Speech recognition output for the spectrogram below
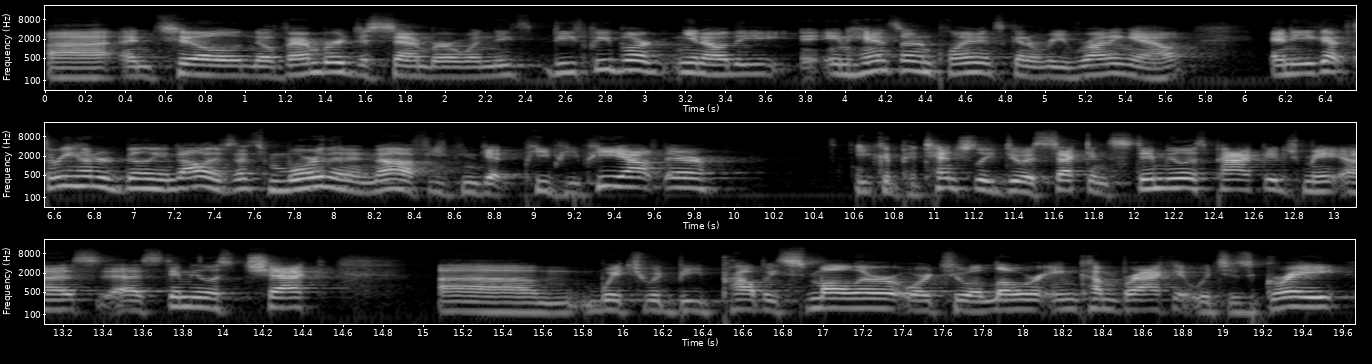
uh, until November, December, when these these people are, you know, the enhanced unemployment is going to be running out, and you got 300 billion dollars. That's more than enough. You can get PPP out there. You could potentially do a second stimulus package, uh, a stimulus check. Um, which would be probably smaller or to a lower income bracket, which is great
